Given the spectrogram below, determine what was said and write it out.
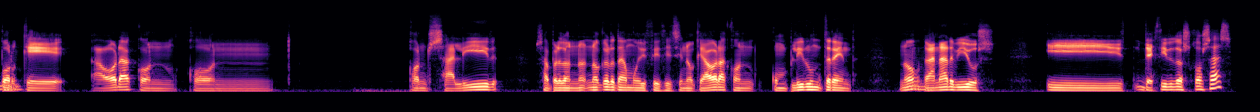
porque ahora con, con, con salir, o sea, perdón, no, no que lo tenga muy difícil, sino que ahora con cumplir un trend, ¿no? Ganar views y decir dos cosas,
